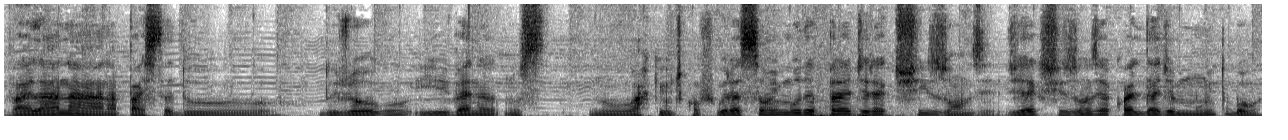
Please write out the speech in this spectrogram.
Vai lá na, na pasta do, do jogo e vai na, no, no arquivo de configuração e muda para DirectX 11. DirectX 11 a qualidade é muito boa.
